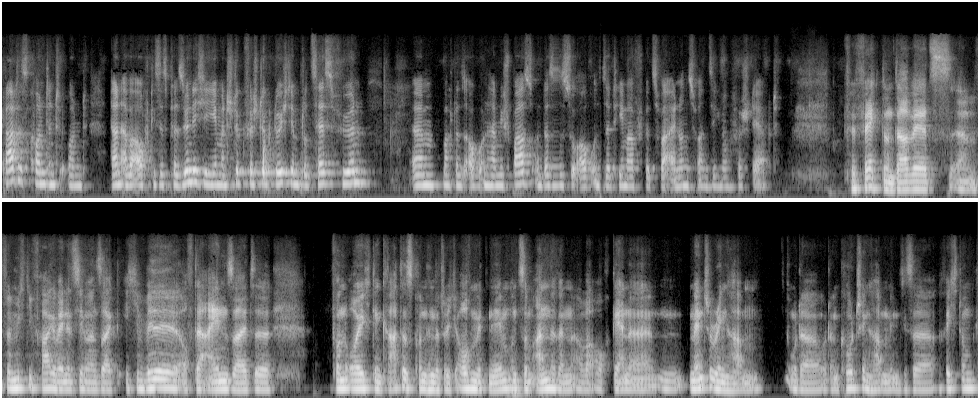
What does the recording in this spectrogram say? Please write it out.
Gratis-Content und dann aber auch dieses persönliche jemand Stück für Stück durch den Prozess führen, ähm, macht uns auch unheimlich Spaß und das ist so auch unser Thema für 2021 noch verstärkt. Perfekt. Und da wäre jetzt äh, für mich die Frage, wenn jetzt jemand sagt, ich will auf der einen Seite von euch den Gratis-Content natürlich auch mitnehmen und zum anderen aber auch gerne ein Mentoring haben oder, oder ein Coaching haben in dieser Richtung.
